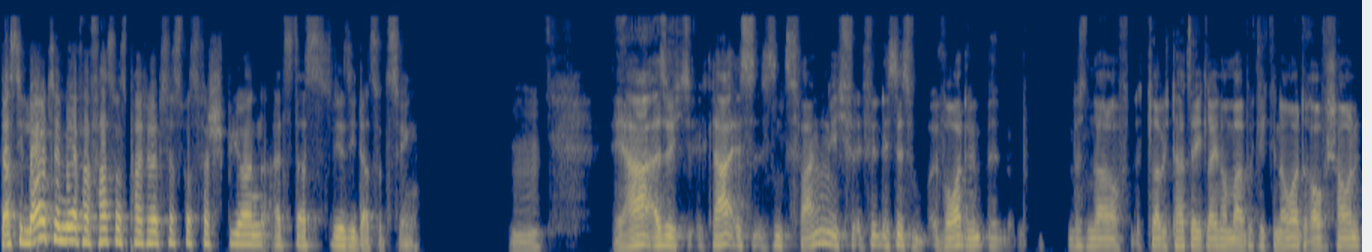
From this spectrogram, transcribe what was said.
dass die Leute mehr Verfassungspatriotismus verspüren, als dass wir sie dazu zwingen. Mhm. Ja, also ich, klar, es ist ein Zwang. Ich finde, es ist das Wort, wir müssen darauf, glaube ich, tatsächlich gleich nochmal wirklich genauer drauf schauen.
